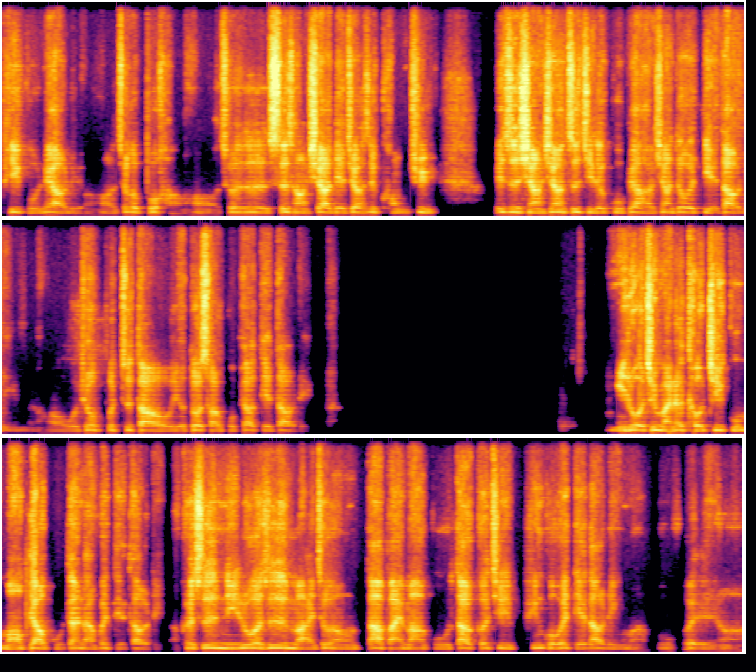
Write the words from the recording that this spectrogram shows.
屁股尿流哈，这个不好哈，就是市场下跌就是恐惧，一直想象自己的股票好像都会跌到零了哈，我就不知道有多少股票跌到零。你如果去买那个投机股、毛票股，当然会跌到零。可是你如果是买这种大白马股、大科技，苹果会跌到零吗？不会啊。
